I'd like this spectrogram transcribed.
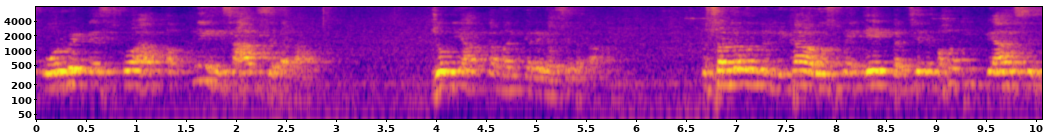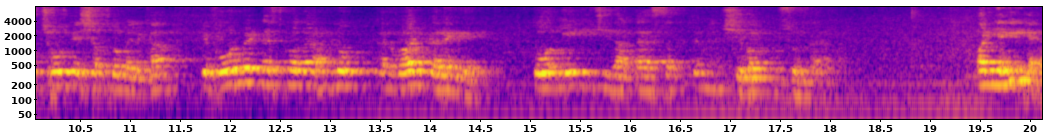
फोरवे टेस्ट को आप अपने हिसाब से बताओ। जो भी आपका मन करे वैसे बताओ। तो सब लोगों ने लिखा और उसमें एक बच्चे ने बहुत ही प्यार से छोटे शब्दों में लिखा कि फोरवे टेस्ट को अगर हम लोग कन्वर्ट करेंगे तो एक ही चीज़ आता है, सत्यम शिवम सुंदर और यही है,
